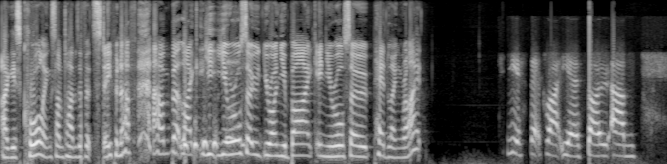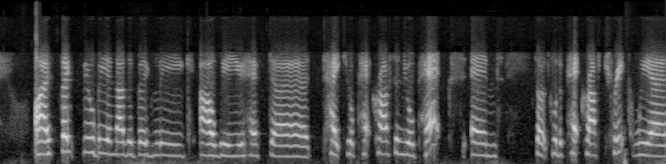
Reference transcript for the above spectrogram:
I guess crawling sometimes if it's steep enough, um, but like you, are also you're on your bike and you're also pedaling, right? Yes, that's right. Yeah, so um, I think there'll be another big league uh, where you have to take your packrafts in your packs, and so it's called a packraft trek, where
